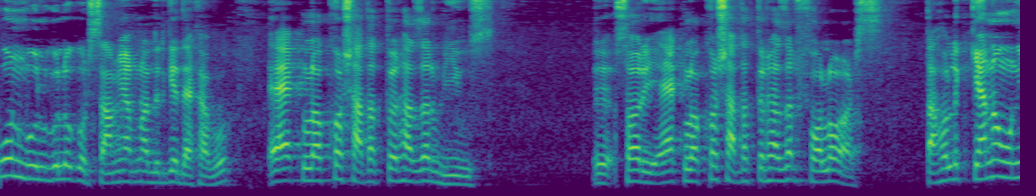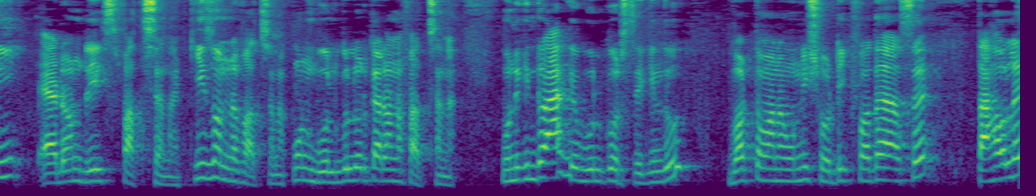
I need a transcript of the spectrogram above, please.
কোন ভুলগুলো করছে, আমি আপনাদেরকে দেখাবো। এক লক্ষ সাতাত্তর হাজার ভিউজ সরি এক লক্ষ সাতাত্তর হাজার ফলোয়ার্স তাহলে কেন উনি অ্যাড অন রিলস পাচ্ছে না? কী জন্য পাচ্ছে না? কোন ভুলগুলোর কারণে পাচ্ছে না? উনি কিন্তু আগে ভুল করছে, কিন্তু বর্তমানে উনি সঠিক পথে আছে। তাহলে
